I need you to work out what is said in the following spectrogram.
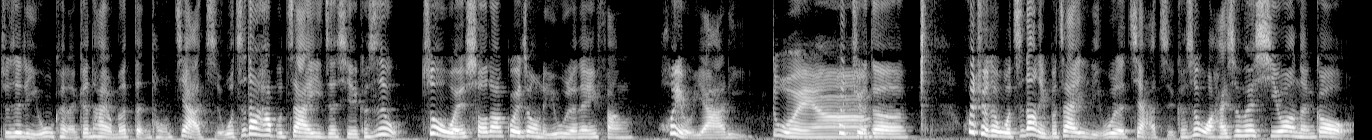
就是礼物可能跟他有没有等同价值。我知道他不在意这些，可是作为收到贵重礼物的那一方，会有压力。对啊，会觉得会觉得我知道你不在意礼物的价值，可是我还是会希望能够。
